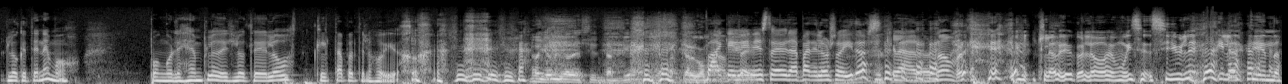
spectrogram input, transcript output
lo que tenemos pongo el ejemplo de Islote de Lobos, que tápate los oídos. no, yo lo iba a decir también. ¿Para qué viene esto de tapar los oídos? Claro, no, porque Claudio con Lobos es muy sensible y lo entiendo.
